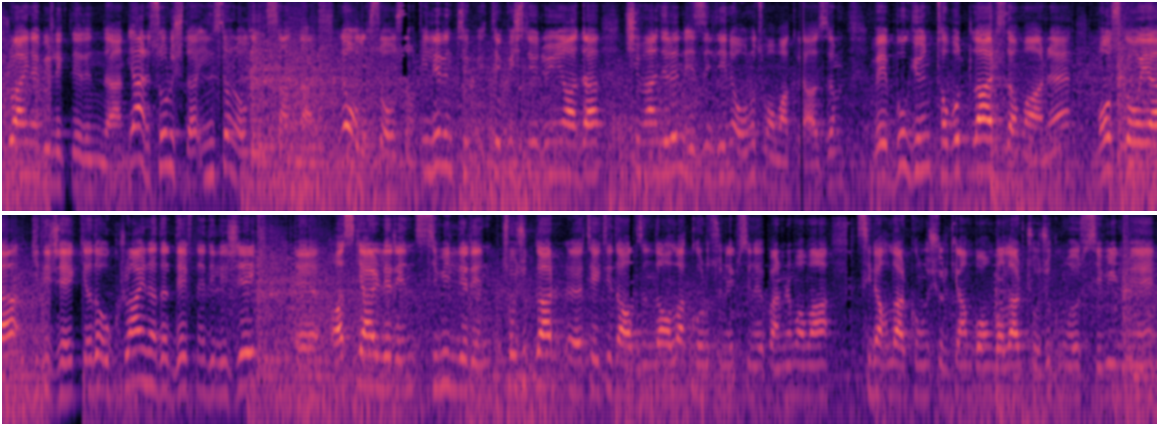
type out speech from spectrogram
Ukrayna birliklerinden yani sonuçta insanoğlu insanlar ne olursa olsun fillerin tepi- tepiştiği dünyada çimenlerin ezildiğini unutmamak lazım. Ve bugün tabutlar zamanı Moskova'ya gidecek ya da Ukrayna'da defnedilecek e, askerlerin, sivillerin, çocuklar e, tehdit altında Allah korusun hepsini efendim ama silahlar konuşurken bombalar çocuk mu, sivil mi,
